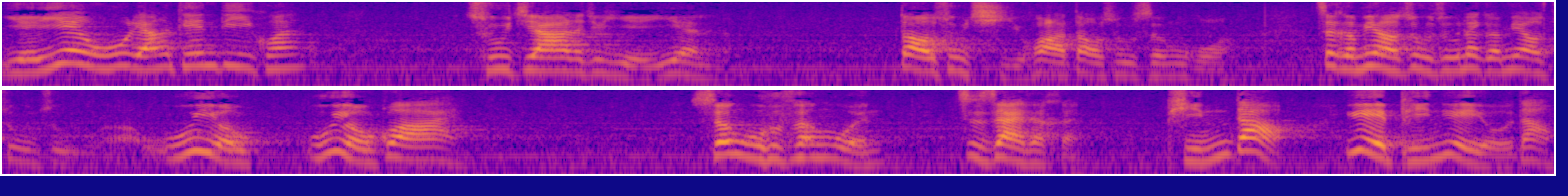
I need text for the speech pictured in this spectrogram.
野宴无粮，天地宽。出家了就野宴了，到处起化，到处生活。这个庙住住，那个庙住住，无有无有挂碍，身无分文，自在的很。贫道越贫越有道，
